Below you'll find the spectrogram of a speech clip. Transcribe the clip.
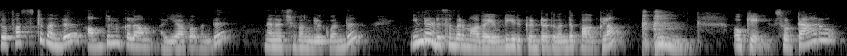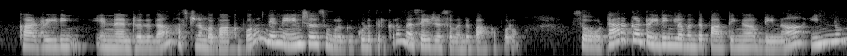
ஸோ ஃபஸ்ட்டு வந்து அப்துல் கலாம் ஐயாவை வந்து நினச்சவங்களுக்கு வந்து இந்த டிசம்பர் மாதம் எப்படி இருக்குன்றது வந்து பார்க்கலாம். Okay so tarot card reading என்னன்றது தான் ஃபஸ்ட்டு நம்ம பார்க்க போகிறோம் தென் ஏஞ்சல்ஸ் உங்களுக்கு கொடுத்துருக்குற மெசேஜஸை வந்து பார்க்க போகிறோம் ஸோ டேரோ கார்ட் ரீடிங்கில் வந்து பார்த்தீங்க அப்படின்னா இன்னும்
